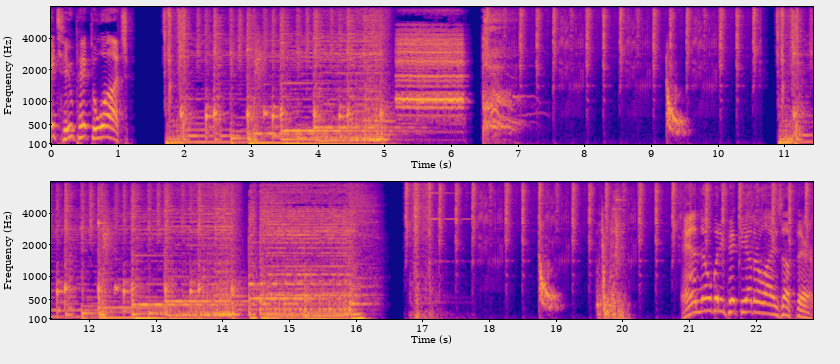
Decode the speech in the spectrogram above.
Right, who picked what? And nobody picked the other lies up there.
